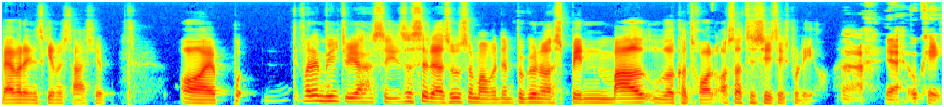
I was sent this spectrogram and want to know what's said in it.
hvad var det, der sker med Starship. Og øh, for den video, jeg har set, så ser det altså ud som om, at den begynder at spænde meget ud af kontrol, og så til sidst eksploderer. Ah, ja, okay.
